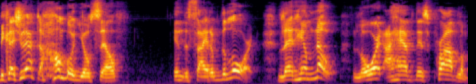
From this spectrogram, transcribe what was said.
because you have to humble yourself in the sight of the Lord. Let Him know, Lord, I have this problem.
